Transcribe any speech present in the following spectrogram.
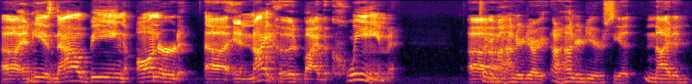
uh, and he is now being honored uh, in knighthood by the Queen. Took him a hundred year, a hundred years to get knighted.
